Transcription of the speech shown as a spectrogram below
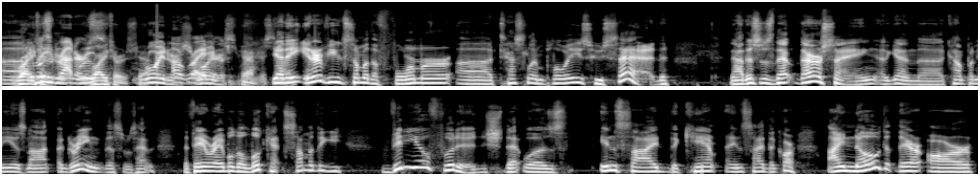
Uh, Reuters. Reuters. Reuters. Reuters, yeah. Reuters. Oh, Reuters. Yeah. Reuters, Yeah, they interviewed some of the former uh, Tesla employees who said, now this is that they're saying again, the company is not agreeing this was happening, that they were able to look at some of the video footage that was inside the cam inside the car. I know that there are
